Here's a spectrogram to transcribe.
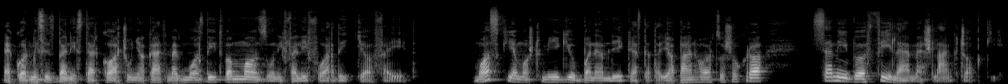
Ekkor Mrs. Bannister karcsúnyakát megmozdítva Manzoni felé fordítja a fejét. Maszkja most még jobban emlékeztet a japán harcosokra, szeméből félelmes láng csap ki.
